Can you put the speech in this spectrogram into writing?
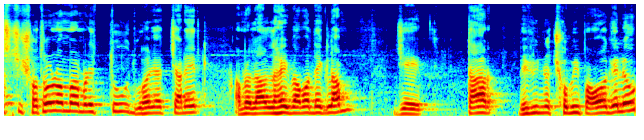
আসছি সতেরো নম্বর মৃত্যু দু হাজার চারের। আমরা লালধারীর বাবা দেখলাম যে তার বিভিন্ন ছবি পাওয়া গেলেও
